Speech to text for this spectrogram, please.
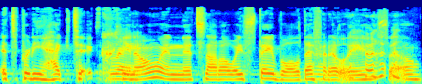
it's pretty hectic, you know, and it's not always stable, definitely. so,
